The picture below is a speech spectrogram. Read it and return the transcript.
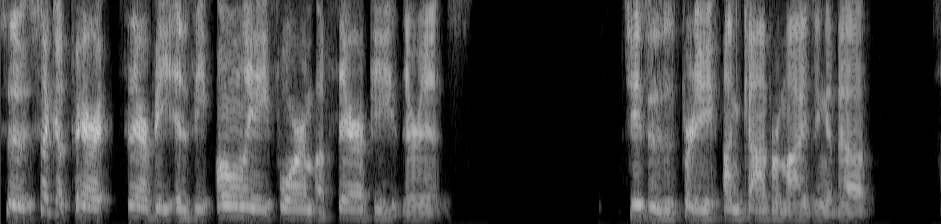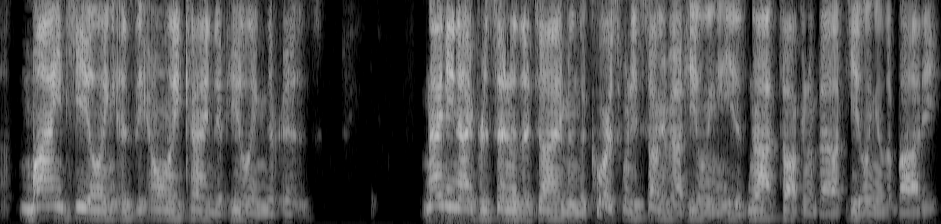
So psychotherapy is the only form of therapy there is. Jesus is pretty uncompromising about mind healing is the only kind of healing there is. 99% of the time in the course when he's talking about healing, he is not talking about healing of the body.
